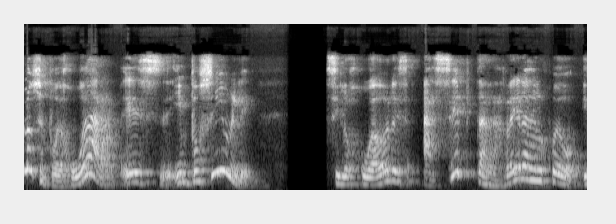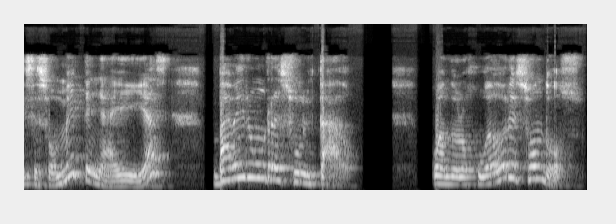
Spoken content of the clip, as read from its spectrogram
no se puede jugar, es imposible. Si los jugadores aceptan las reglas del juego y se someten a ellas, va a haber un resultado. Cuando los jugadores son dos,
